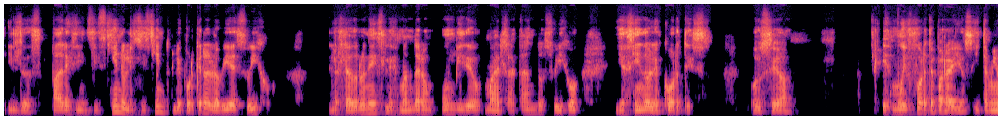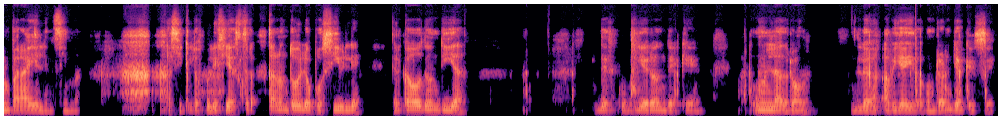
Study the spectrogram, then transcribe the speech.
Y los padres insistiéndole, insistiéndole, porque era la vida de su hijo. Los ladrones les mandaron un video maltratando a su hijo y haciéndole cortes. O sea, es muy fuerte para ellos y también para él encima. Así que los policías trataron todo lo posible y al cabo de un día descubrieron de que un ladrón le había ido a comprar, ya que se,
